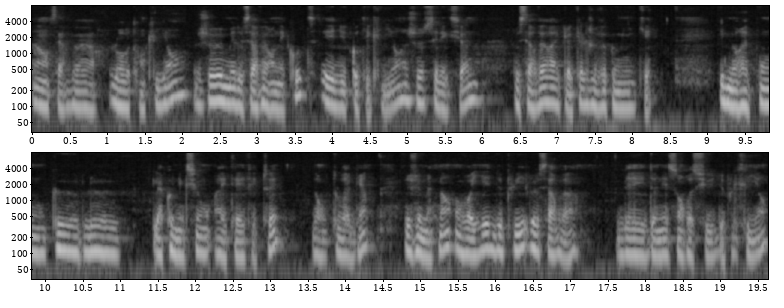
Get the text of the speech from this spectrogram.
Un en serveur, l'autre en client. Je mets le serveur en écoute et du côté client, je sélectionne le serveur avec lequel je veux communiquer. Il me répond que la connexion a été effectuée, donc tout va bien. Je vais maintenant envoyer depuis le serveur. Les données sont reçues depuis le client.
